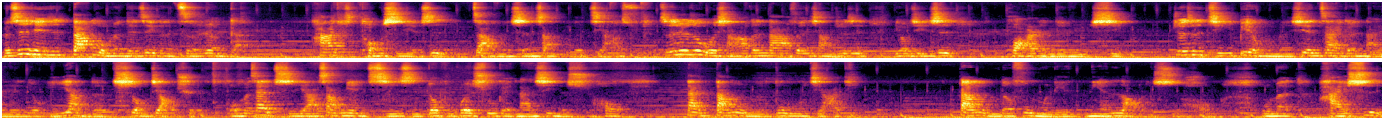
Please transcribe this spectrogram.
可是其实当我们的这个责任感，它同时也是在我们身上的一个枷锁。这就是我想要跟大家分享，就是尤其是华人的女性。就是，即便我们现在跟男人有一样的受教权，我们在职涯上面其实都不会输给男性的时候，但当我们步入家庭，当我们的父母年年老的时候，我们还是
